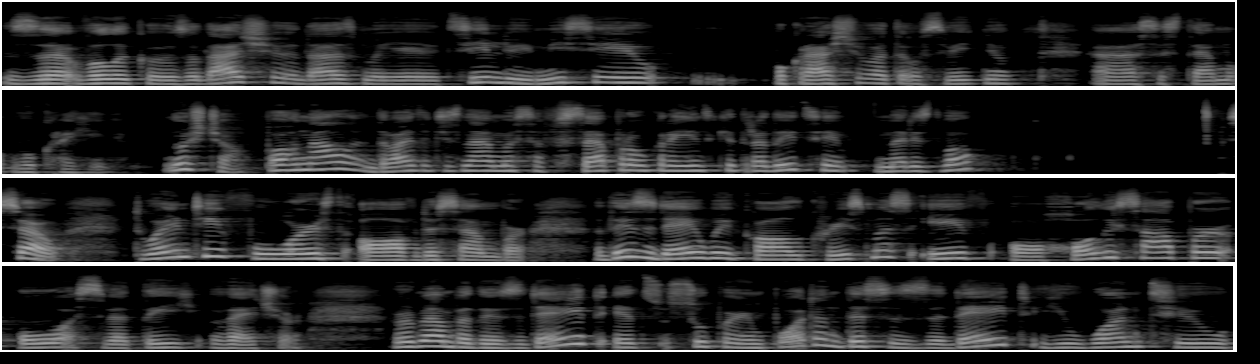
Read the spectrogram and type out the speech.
з великою задачею, да, з моєю ціллю і місією покращувати освітню е, систему в Україні. Ну що, погнали? Давайте дізнаємося все про українські традиції на Різдво. So, 24th of December. This day we call Christmas Eve or Holy Supper or Святий Вечір. Remember this date, it's super important. This is the date you want to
